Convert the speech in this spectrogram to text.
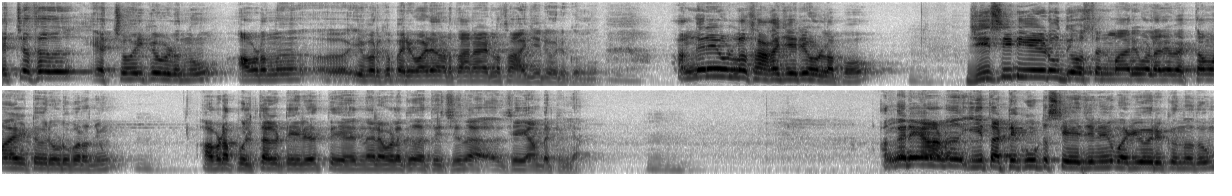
എച്ച് എസ് എച്ച് ഒയ്ക്ക് വിടുന്നു അവിടെ നിന്ന് ഇവർക്ക് പരിപാടി നടത്താനായിട്ടുള്ള സാഹചര്യം ഒരുക്കുന്നു. അങ്ങനെയുള്ള സാഹചര്യം ഉള്ളപ്പോൾ ജി സി ഡി എയുടെ ഉദ്യോഗസ്ഥന്മാർ വളരെ വ്യക്തമായിട്ട് ഇവരോട് പറഞ്ഞു അവിടെ പുൽത്തകട്ടിയിൽ നിലവിളക്ക് കത്തിച്ച് ചെയ്യാൻ പറ്റില്ല. അങ്ങനെയാണ് ഈ തട്ടിക്കൂട്ട് സ്റ്റേജിന് വഴിയൊരുക്കുന്നതും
